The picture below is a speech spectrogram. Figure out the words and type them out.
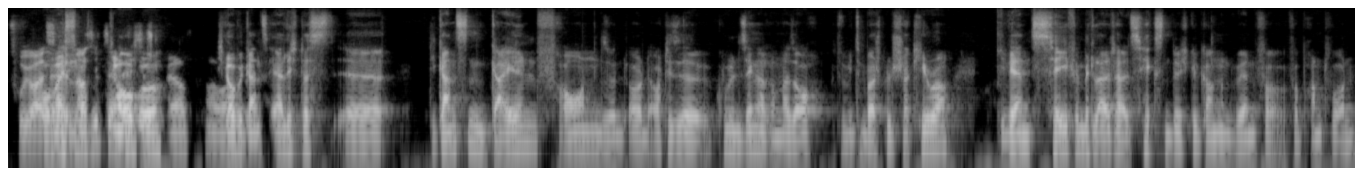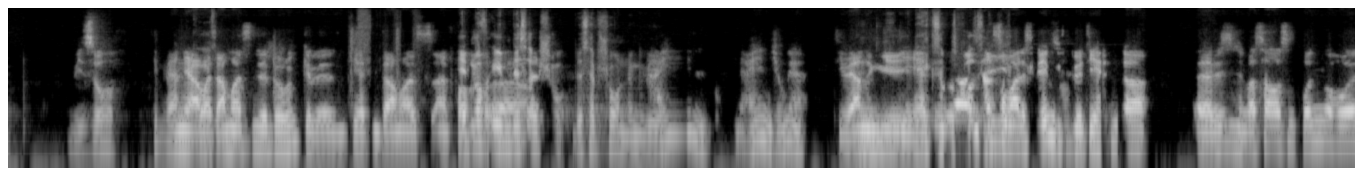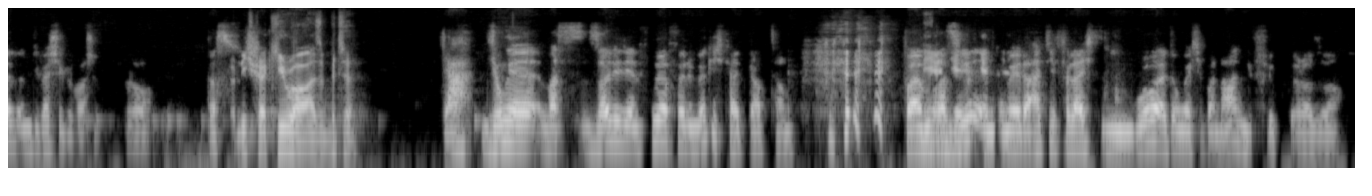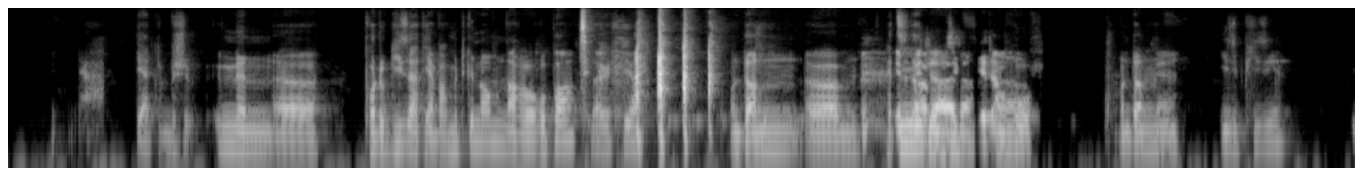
Früher als Oh, weißt du was? Ich glaube- Schwert, aber- Ich glaube ganz ehrlich, dass äh, die ganzen geilen Frauen so, und auch diese coolen Sängerinnen, also auch wie zum Beispiel Shakira, die wären safe im Mittelalter als Hexen durchgegangen und wären ver verbrannt worden. Wieso? Die wären ja aber damals nicht berühmt gewesen. Die hätten damals einfach. Ja, doch, eben äh, deshalb schon, deshalb schon irgendwie. Nein, nein, Junge. Die wären, irgendwie die hätten aus da ein ganz normales Leben geführt. Die hätten da, äh, ich nicht, Wasser aus dem Brunnen geholt und die Wäsche gewaschen. So. Das, Und nicht Shakira, also bitte. ja, Junge, was soll die denn früher für eine Möglichkeit gehabt haben? Vor allem Nee, Brasilien, Junge, da hat die vielleicht im Urwald irgendwelche Bananen gepflückt oder so. Die hat irgendeinen äh, Portugiese hat die einfach mitgenommen nach Europa, sage ich dir. und dann ähm, hätte Im sie da Mittelalter, musiziert am ja. Hof. Und dann Okay. easy peasy.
